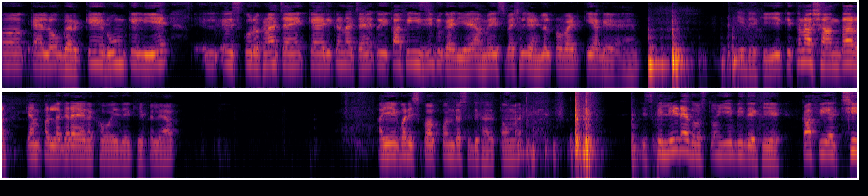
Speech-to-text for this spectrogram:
कह लो घर के रूम के लिए इसको रखना चाहें कैरी करना चाहें तो ये काफ़ी इजी टू कैरी है। हमें स्पेशली हैंडल प्रोवाइड किया गया है। ये देखिए, ये कितना शानदार कैंपर लग रहा है रखा हुआ ये देखिए पहले आप। आइए एक बार इसको आपको अंदर से दिखा देता हूँ मैं। इसकी लीड है दोस्तों, ये भी देखिए, काफ़ी अच्छी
